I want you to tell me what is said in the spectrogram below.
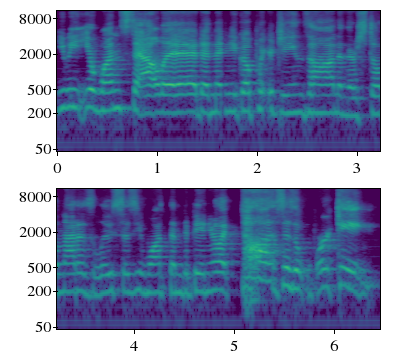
you eat your one salad and then you go put your jeans on and they're still not as loose as you want them to be. And you're like, oh, this isn't working.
